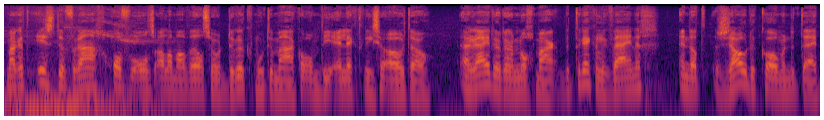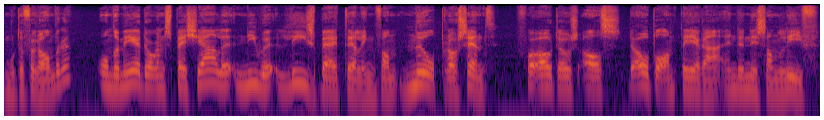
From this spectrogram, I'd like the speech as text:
Maar het is de vraag of we ons allemaal wel zo druk moeten maken om die elektrische auto. Er rijden er nog maar betrekkelijk weinig en dat zou de komende tijd moeten veranderen. Onder meer door een speciale nieuwe leasebijtelling van 0 voor auto's als de Opel Ampera en de Nissan Leaf.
